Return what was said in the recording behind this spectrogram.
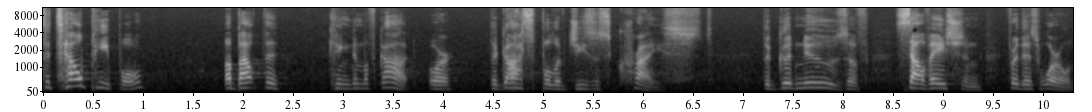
to tell people about the kingdom of God or the gospel of Jesus Christ, the good news of salvation for this world.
